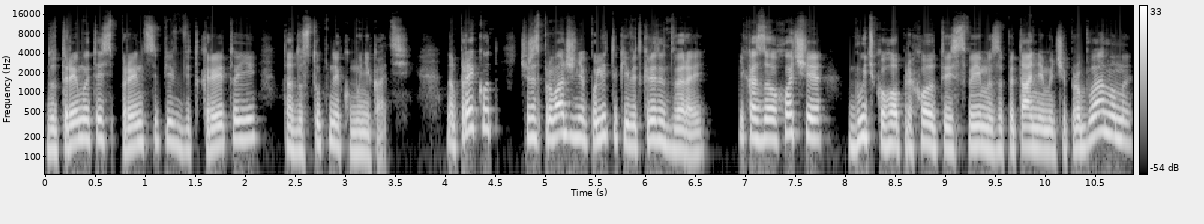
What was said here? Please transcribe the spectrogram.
Дотримуйтесь принципів відкритої та доступної комунікації. Наприклад, через провадження політики відкритих дверей, яка заохочує будь-кого приходити із своїми запитаннями чи проблемами,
